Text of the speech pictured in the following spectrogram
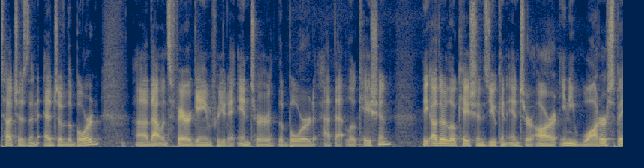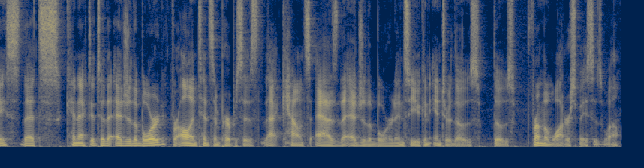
touches an edge of the board, uh, that one's fair game for you to enter the board at that location. The other locations you can enter are any water space that's connected to the edge of the board. For all intents and purposes, that counts as the edge of the board, and so you can enter those those from a water space as well.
